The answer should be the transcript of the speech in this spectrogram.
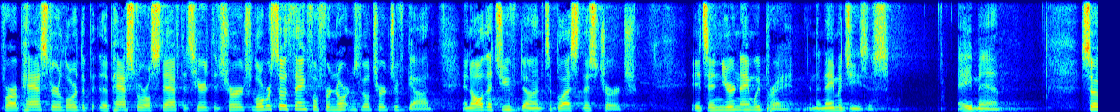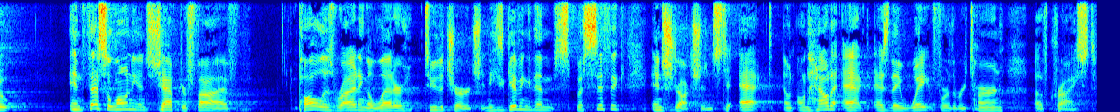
for our pastor, Lord, the, the, pastoral staff that's here at the church. Lord, we're so thankful for Nortonsville Church of God and all that you've done to bless this church. It's in your name we pray, in the name of Jesus. Amen. So, in Thessalonians chapter 5, Paul is writing a letter to the church and he's giving them specific instructions to act on, on, how to act as they wait for the return of Christ.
